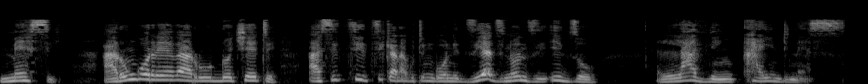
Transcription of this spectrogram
mesi harungoreva rudo chete asi tsitsi kana kuti ngoni dziya dzinonzi idzo loving kindness.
